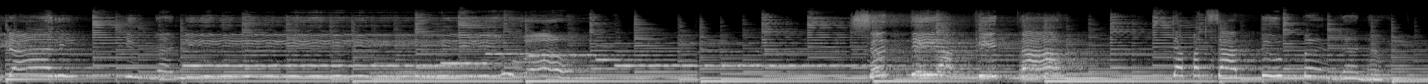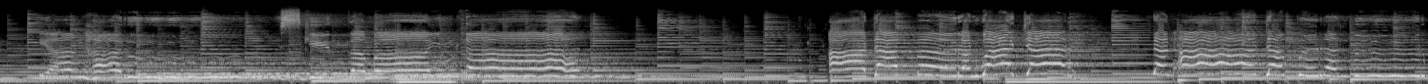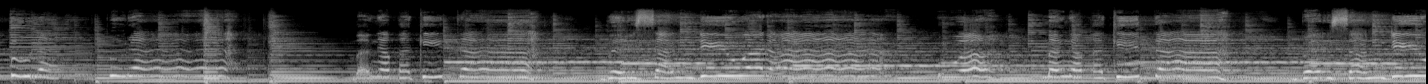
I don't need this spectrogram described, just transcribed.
die. Bersandiwara. Wah, Mengapa kita bersandiwara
